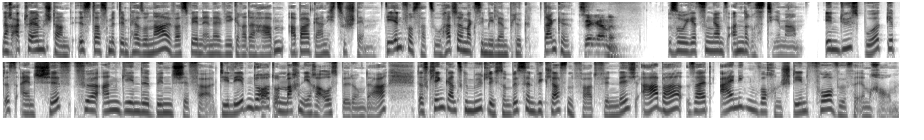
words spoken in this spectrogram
Nach aktuellem Stand ist das mit dem Personal, was wir in NRW gerade haben, aber gar nicht zu stemmen. Die Infos dazu hatte Maximilian Plück. Danke. Sehr gerne. So, jetzt ein ganz anderes Thema. In Duisburg gibt es ein Schiff für angehende Binnenschiffer. Die leben dort und machen ihre Ausbildung da. Das klingt ganz gemütlich, so ein bisschen wie Klassenfahrt, finde ich. Aber seit einigen Wochen stehen Vorwürfe im Raum.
